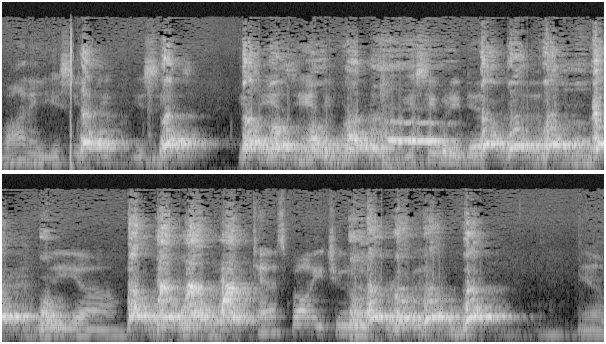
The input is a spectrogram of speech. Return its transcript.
Vonnie, you see, you see, you see his handiwork. You see what he did with the, the um, tennis ball he chewed up. Yeah.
